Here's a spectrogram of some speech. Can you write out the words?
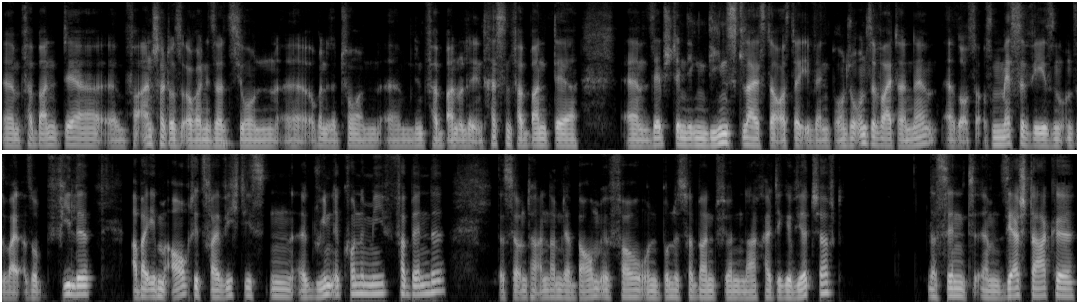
ähm, Verband der ähm, Veranstaltungsorganisationen, äh, Organisatoren, ähm, den Verband oder den Interessenverband der ähm, selbstständigen Dienstleister aus der Eventbranche und so weiter, ne? also aus, aus dem Messewesen und so weiter. Also viele, aber eben auch die zwei wichtigsten äh, Green Economy Verbände, das ist ja unter anderem der Baum e.V. und Bundesverband für nachhaltige Wirtschaft. Das sind ähm, sehr starke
